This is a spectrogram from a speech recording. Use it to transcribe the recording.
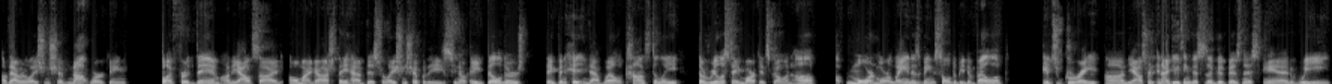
of that relationship not working. But for them on the outside, oh my gosh, they have this relationship with these, you know, eight builders. They've been hitting that well constantly. The real estate market's going up. More and more land is being sold to be developed it's great on the outskirts, and I do think this is a good business. And we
